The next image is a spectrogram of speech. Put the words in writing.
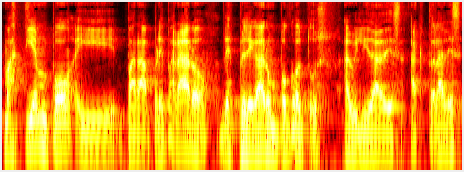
más tiempo y para preparar o desplegar un poco tus habilidades actorales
